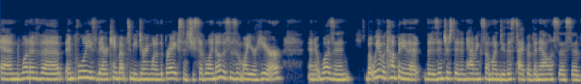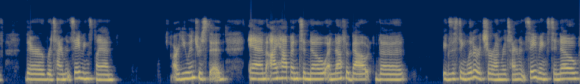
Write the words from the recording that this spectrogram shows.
And one of the employees there came up to me during one of the breaks and she said, Well, I know this isn't why you're here. And it wasn't. But we have a company that, that is interested in having someone do this type of analysis of their retirement savings plan. Are you interested? And I happen to know enough about the existing literature on retirement savings to know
